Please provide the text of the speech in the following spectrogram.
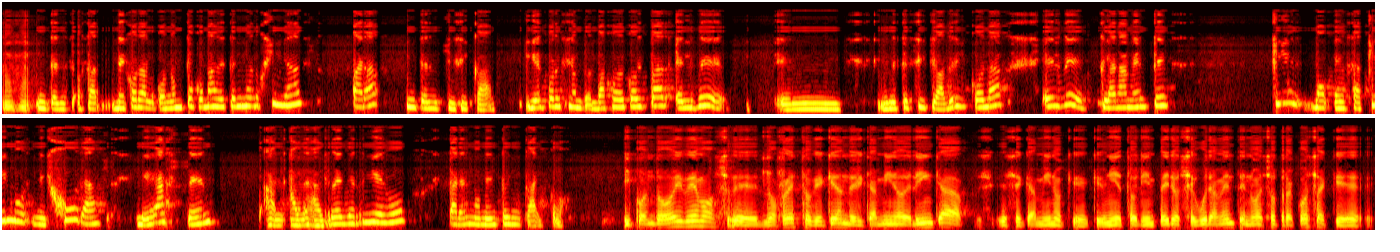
o sea, mejorarlo con un poco más de tecnologías para intensificar. Y él, por ejemplo, en Bajo de Colpar, él ve en, este sitio agrícola, él ve claramente qué, mejoras le hacen al, al, red de riego para el momento incaico. Y cuando hoy vemos eh, los restos que quedan del camino del Inca, ese camino que, unía todo el imperio, seguramente no es otra cosa que,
